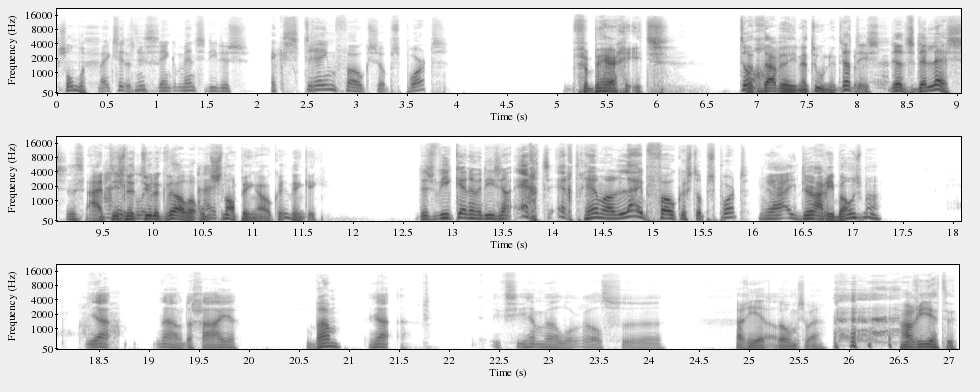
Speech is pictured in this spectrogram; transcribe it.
Zonde. Maar ik zit dus nu is- te denken, mensen die dus extreem focussen op sport. Verbergen iets. Toch? Dat, daar wil je naartoe natuurlijk. Dat is, dat is de les. Dus Ja, het is natuurlijk wel een ontsnapping ook, hè, denk ik. Dus wie kennen we die nou echt, echt helemaal lijp focust op sport? Ja, ik durf Harry Boomsma. Ja, nou, daar ga je. Bam, Ja, ik zie hem wel hoor. Als, eh, Harriet Ja. Boomsma. Henriette.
